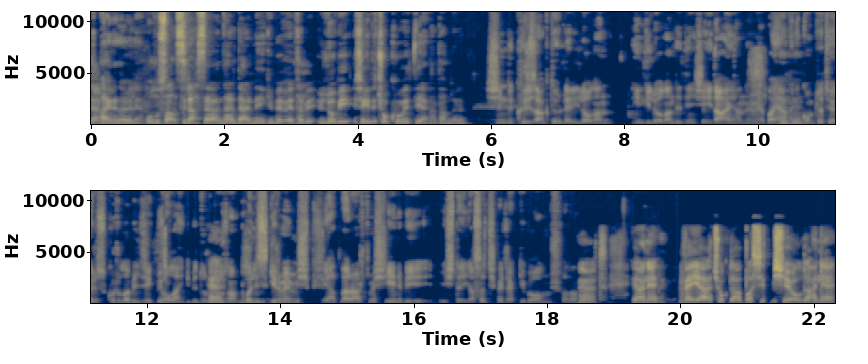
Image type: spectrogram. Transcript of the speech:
derneği. Aynen öyle. Ulusal Silah Sevenler Derneği gibi ve tabii lobi şeyi de çok kuvvetli yani adamların. Şimdi kriz aktörleriyle olan ilgili olan dediğin şeyi daha iyi anlıyorum. Yani bayağı Hı hı. hani komplo teorisi kurulabilecek bir olay gibi durdu Evet. o zaman. Polis girmemiş, fiyatlar artmış, yeni bir işte yasa çıkacak gibi olmuş falan. Evet. Yani veya çok daha basit bir şey oldu. Hani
